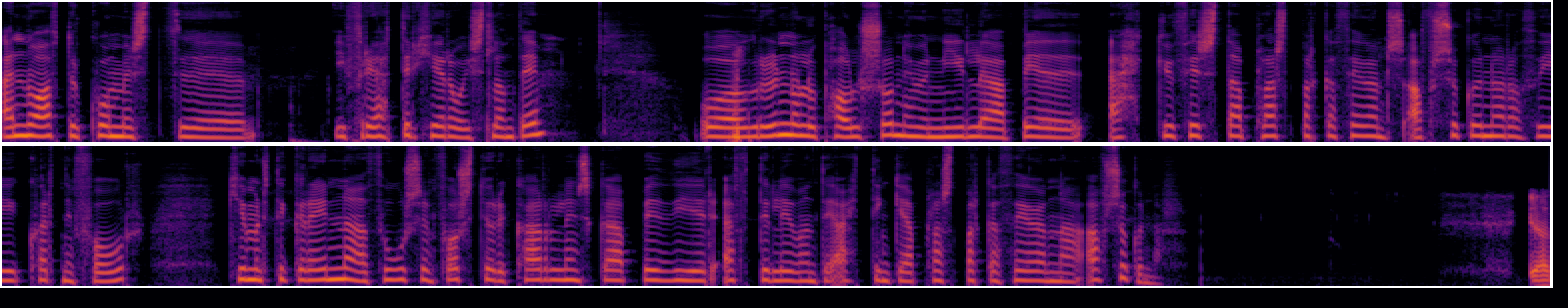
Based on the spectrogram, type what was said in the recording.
enn og aftur komist uh, í fréttir hér á Íslandi og Runólu Pálsson hefur nýlega beðið ekki fyrsta plastbarka þegans afsökunar á því hvernig fór. Kemur til greina að þú sem forstjóri Karolinska beðir eftirlifandi ættingja plastbarka þegana afsökunar? Já,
